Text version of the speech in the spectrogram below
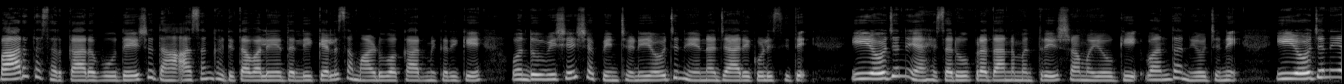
ಭಾರತ ಸರ್ಕಾರವು ದೇಶದ ಅಸಂಘಟಿತ ವಲಯದಲ್ಲಿ ಕೆಲಸ ಮಾಡುವ ಕಾರ್ಮಿಕರಿಗೆ ಒಂದು ವಿಶೇಷ ಪಿಂಚಣಿ ಯೋಜನೆಯನ್ನು ಜಾರಿಗೊಳಿಸಿದೆ. ಈ ಯೋಜನೆಯ ಹೆಸರು ಪ್ರಧಾನಮಂತ್ರಿ ಶ್ರಮಯೋಗಿ ವಂದನ್ ಯೋಜನೆ. ಈ ಯೋಜನೆಯ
